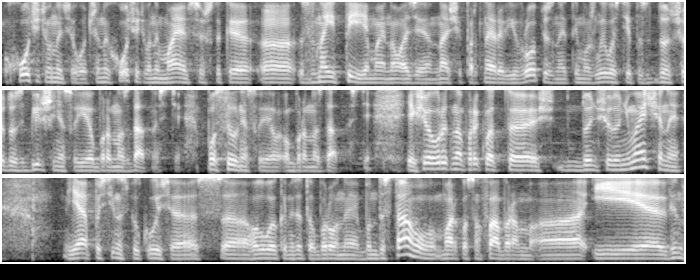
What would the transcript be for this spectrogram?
хочуть вони цього чи не хочуть, вони мають все ж таки е, знайти, я маю на увазі наші партнери в Європі, знайти можливості щодо збільшення своєї обороноздатності, посилення своєї обороноздатності. Якщо говорити, наприклад, е, до- щодо Німеччини. Я постійно спілкуюся з е, головою комітету оборони Бундестагу Маркосом Фабером, е, і він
